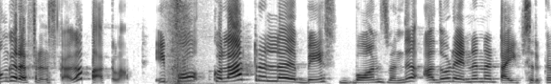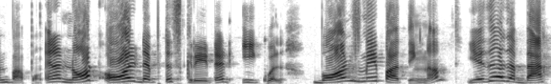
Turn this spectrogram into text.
உங்கள் ரெஃபரன்ஸ்க்காக பார்க்கலாம். இப்போது கொலாட்ரலில் பேஸ் பாண்ட்ஸ் வந்து அதோட என்னென்ன டைப்ஸ் இருக்குன்னு பார்ப்போம். ஏன்னா நாட் ஆல் டெப்ட் இஸ் கிரியேட்டட் ஈக்குவல் பாண்ட்ஸ்மே பார்த்தீங்கன்னா எது அதை பேக்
